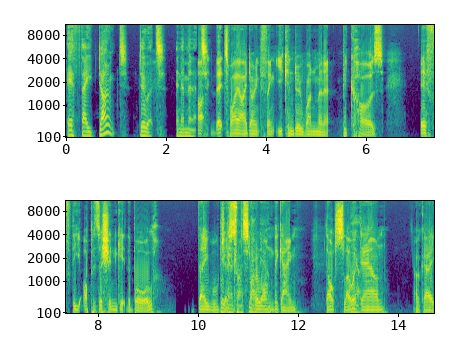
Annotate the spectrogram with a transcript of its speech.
if they don't do it in a minute? Uh, that's why I don't think you can do one minute because if the opposition get the ball, they will They're just try and slow it prolong the game. They'll slow Yeah. it down. Okay.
